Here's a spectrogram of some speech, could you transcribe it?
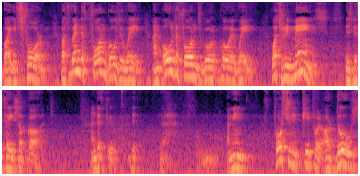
by its form. But when the form goes away and all the forms go, go away, what remains is the face of God. And the, the I mean, fortunate people are those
